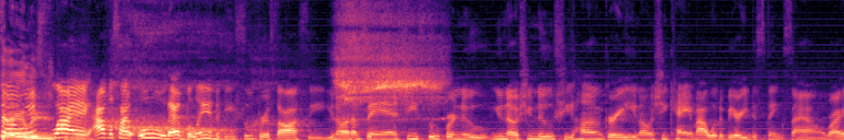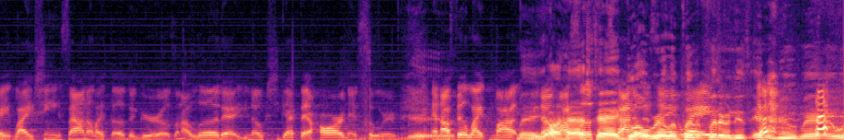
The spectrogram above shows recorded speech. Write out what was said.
So Kaylee. it's like I was like, ooh, that blend to be super saucy. You know what I'm saying? She super knew, you know, she knew she hungry. You know, she came out with a very distinct sound, right? Like she ain't sounding like the other girls, and I love that. You know, she got that hardness to her, yeah. and I feel like my, Man, you know, y'all my hashtag Glorilla put, way. put her in this interview, man. We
